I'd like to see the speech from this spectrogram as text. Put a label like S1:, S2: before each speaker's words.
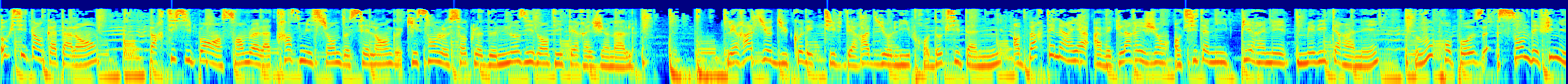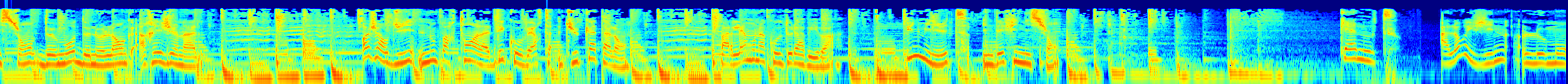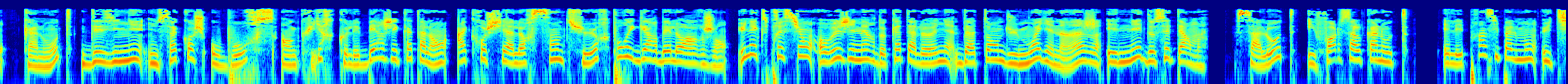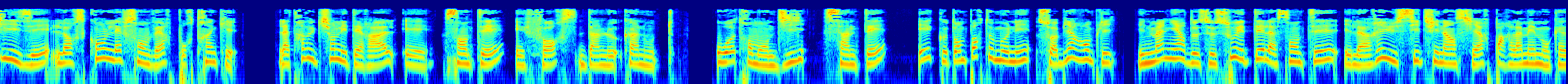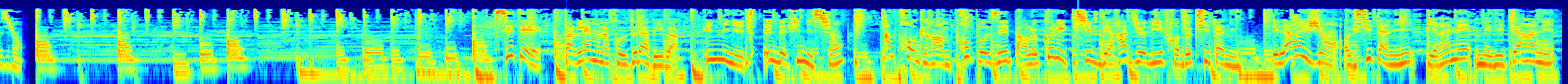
S1: Occitan catalan, participons ensemble à la transmission de ces langues qui sont le socle de nos identités régionales. Les radios du collectif des radios libres d'Occitanie, en partenariat avec la région Occitanie-Pyrénées-Méditerranée, vous proposent sans définition de mots de nos langues régionales. Aujourd'hui, nous partons à la découverte du catalan. Parlem cultura viva. Une minute, une définition.
S2: Canoute.
S1: À l'origine, le mot canut désignait une sacoche aux bourses en cuir que les bergers catalans accrochaient à leur ceinture pour y garder leur argent. Une expression originaire de Catalogne datant du Moyen Âge est née de ces termes. Salut et force al canut. Elle est principalement utilisée lorsqu'on lève son verre pour trinquer. La traduction littérale est santé et force dans le canut. Ou autrement dit, santé et que ton porte-monnaie soit bien rempli. Une manière de se souhaiter la santé et la réussite financière par la même occasion. C'était Parlem una cultura viva. Une minute, une définition. Un programme proposé par le collectif des radiolivres d'Occitanie et la région Occitanie-Pyrénées-Méditerranée.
